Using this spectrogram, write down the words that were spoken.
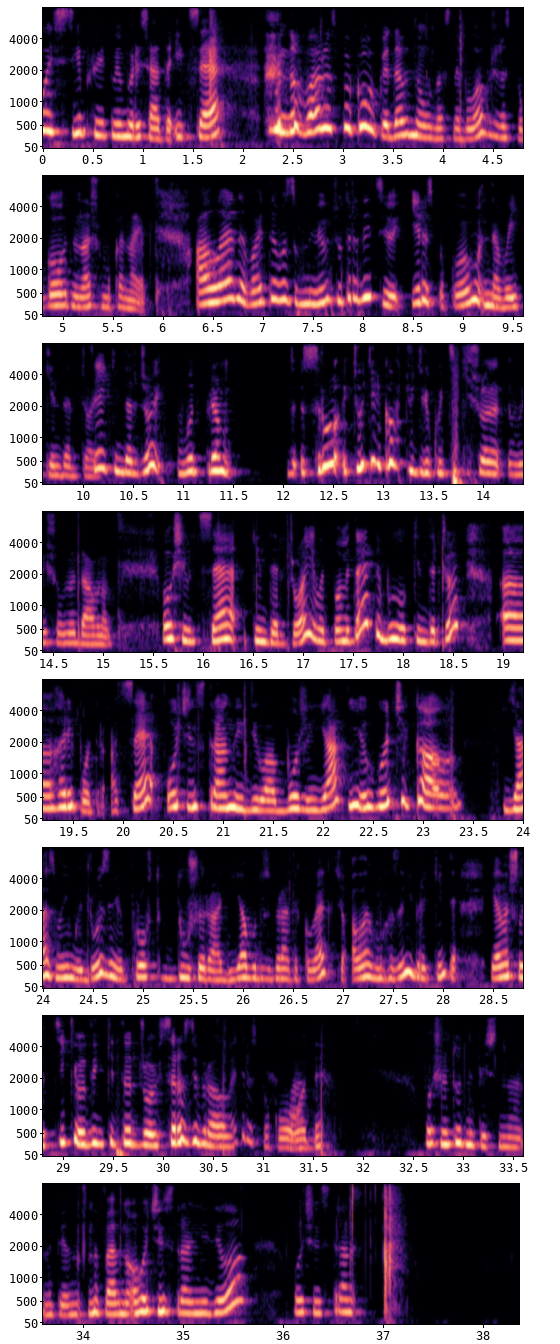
Ось всім привіт, мої морисята. І це нова розпаковка. Давно у нас не було вже розпаковувати на нашому каналі. Але давайте возобновимо цю традицію і розпакуємо новий Kinder Joy. Цей Kinder Joy, от прям тютелька в тютельку, тільки що вийшов недавно. В общем, це Kinder Joy. От пам'ятаєте, було Kinder Joy е, Гаррі Поттер. А це очень странні діла. Боже, як я його чекала. Я з моїми друзями просто дуже раді. Я буду збирати колекцію, але в магазині, прикиньте, я знайшла тільки один Kinder Joy, все розібрала. Давайте розпаковувати. В общем, тут написано, напевно, очень странні діла. Очень странні.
